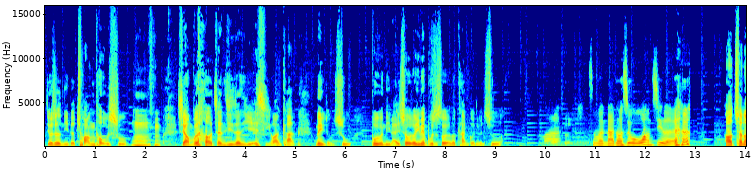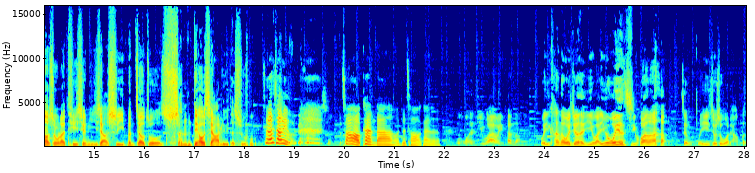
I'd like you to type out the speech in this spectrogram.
就是你的床头书。嗯，想不到陈绮贞也喜欢看那种书，不如你来说说，因为不是所有人都看过这本书啊。什么哪种书？我忘记了。好，陈老师，我来提醒你一下，是一本叫做《神雕侠侣》的书。神雕侠侣超好看的、啊，我觉得超好看的。我很意外，我一看到，我一看到，我就觉得很意外，因为我也很喜欢啊。这唯一就是我两本，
